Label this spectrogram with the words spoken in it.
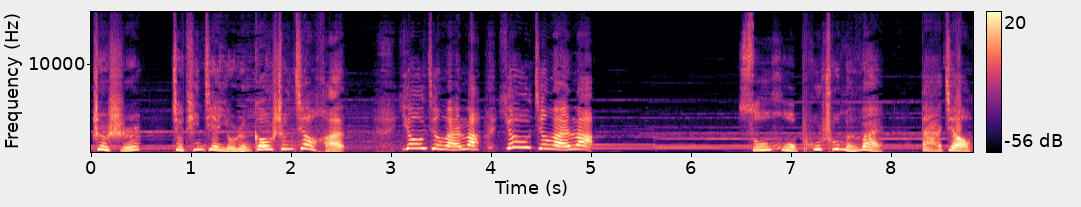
这时，就听见有人高声叫喊：“妖精来了！妖精来了！”苏护扑出门外。大叫：“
